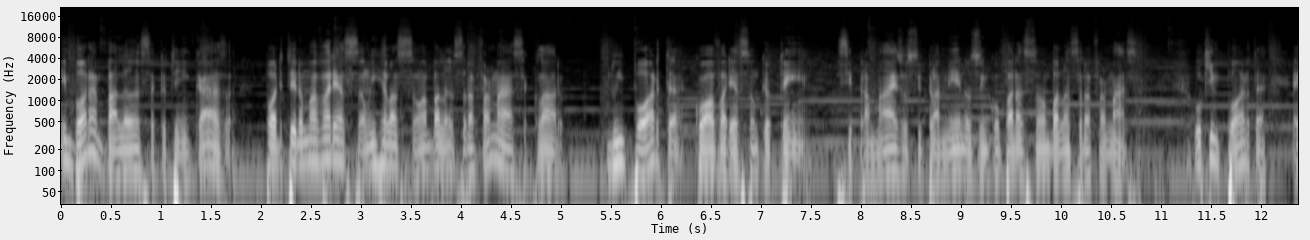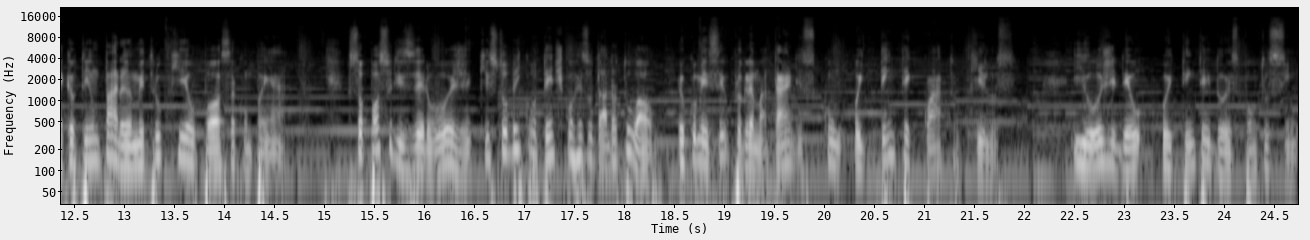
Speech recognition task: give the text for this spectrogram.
Embora a balança que eu tenho em casa pode ter uma variação em relação à balança da farmácia, claro. Não importa qual a variação que eu tenha, se para mais ou se para menos em comparação à balança da farmácia. O que importa é que eu tenha um parâmetro que eu possa acompanhar. Só posso dizer hoje que estou bem contente com o resultado atual. Eu comecei o programa Tardes com 84 quilos e hoje deu 82,5.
